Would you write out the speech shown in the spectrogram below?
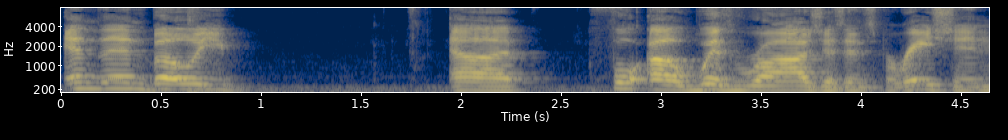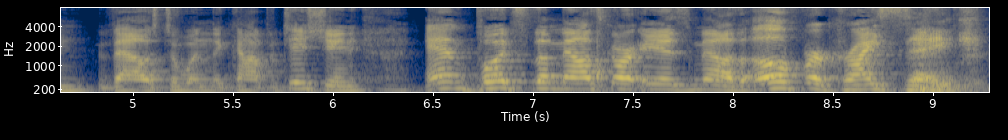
And then Bowie uh, for, uh, with Raj as inspiration, vows to win the competition and puts the mouth guard in his mouth. Oh, for Christ's sake.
